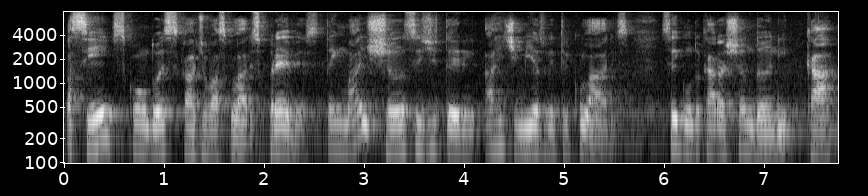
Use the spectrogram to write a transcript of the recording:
Pacientes com doenças cardiovasculares prévias têm mais chances de terem arritmias ventriculares, segundo Karachandani K.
